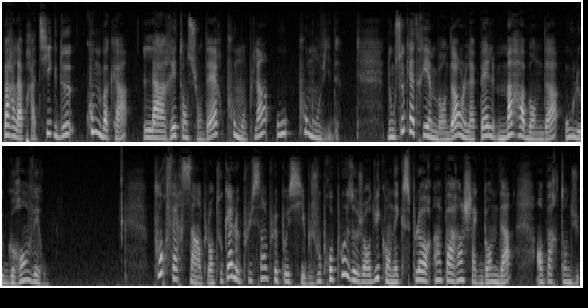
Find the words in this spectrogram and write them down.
par la pratique de kumbhaka, la rétention d'air, poumon plein ou poumon vide. Donc ce quatrième banda, on l'appelle Mahabanda ou le grand verrou. Pour faire simple, en tout cas le plus simple possible, je vous propose aujourd'hui qu'on explore un par un chaque banda en partant du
